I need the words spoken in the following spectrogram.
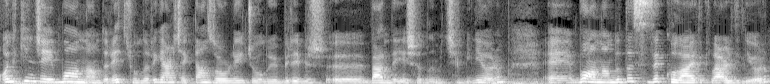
12. ev bu anlamda retroları gerçekten zorlayıcı oluyor. Birebir e, ben de yaşadığım için biliyorum. E, bu anlamda da size kolaylıklar diliyorum.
